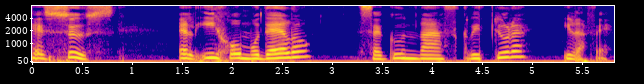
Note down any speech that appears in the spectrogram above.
Jesús, el Hijo modelo, según la Escritura y la fe.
